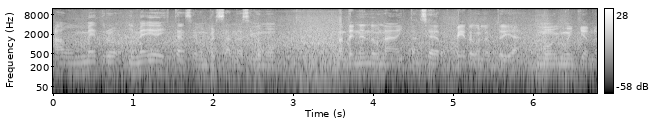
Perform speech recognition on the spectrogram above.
a un metro y medio de distancia conversando, así como manteniendo una distancia de respeto con la autoridad. Muy, muy tierno.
